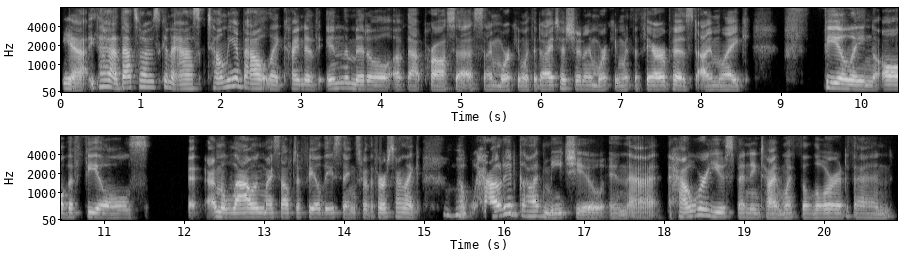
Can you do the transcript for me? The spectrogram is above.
Yeah, yeah, that's what I was going to ask. Tell me about like kind of in the middle of that process. I'm working with a dietitian, I'm working with a therapist. I'm like feeling all the feels. Eh, I'm allowing myself to feel these things for the first time. Like, mm-hmm. how did God meet you in that? How were you spending time with the Lord then?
